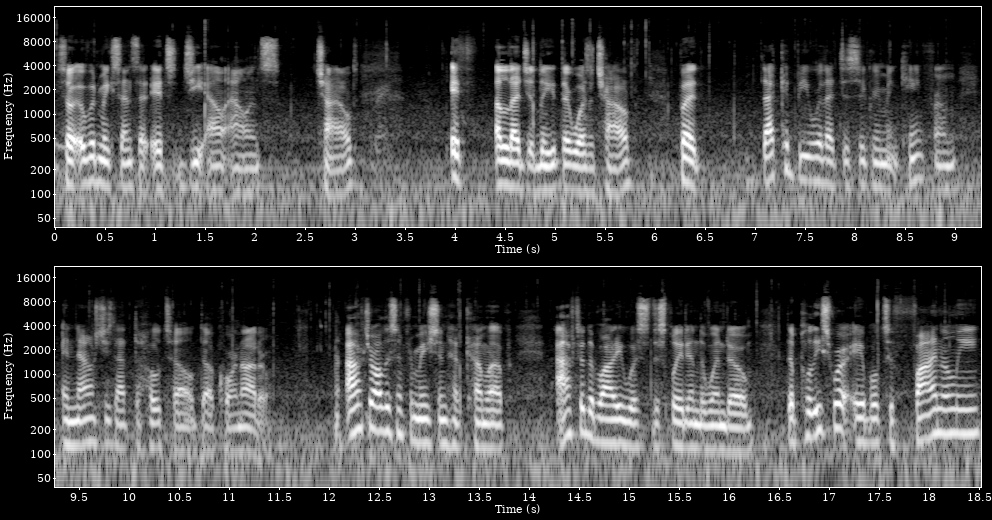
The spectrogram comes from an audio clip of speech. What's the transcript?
So it would make sense that it's G.L. Allen's child if allegedly there was a child. But that could be where that disagreement came from. And now she's at the Hotel Del Coronado. After all this information had come up, after the body was displayed in the window, the police were able to finally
